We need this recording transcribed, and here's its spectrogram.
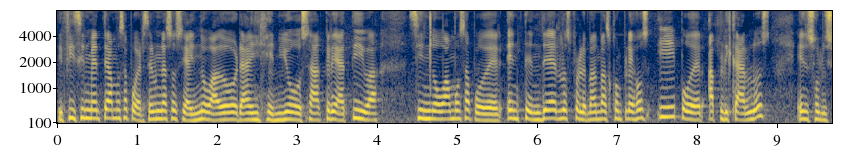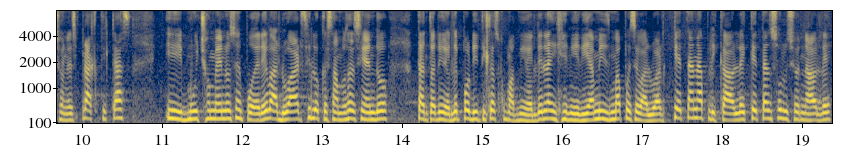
Difícilmente vamos a poder ser una sociedad innovadora, ingeniosa, creativa, si no vamos a poder entender los problemas más complejos y poder aplicarlos en soluciones prácticas y mucho menos en poder evaluar si lo que estamos haciendo, tanto a nivel de políticas como a nivel de la ingeniería misma, pues evaluar qué tan aplicable, qué tan solucionable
